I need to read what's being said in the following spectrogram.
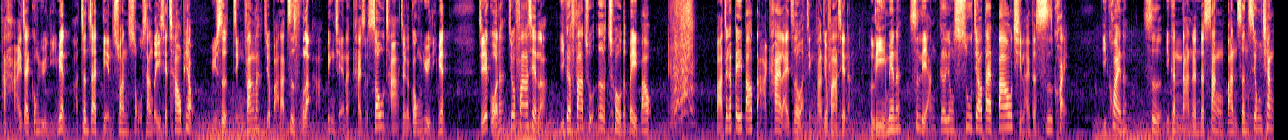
她还在公寓里面啊，正在点算手上的一些钞票。于是警方呢就把她制服了啊，并且呢开始搜查这个公寓里面。结果呢就发现了一个发出恶臭的背包。把这个背包打开来之后啊，警方就发现了里面呢是两个用塑胶袋包起来的尸块。一块呢是一个男人的上半身胸腔，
